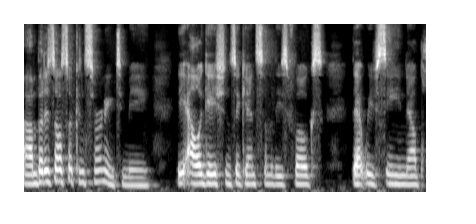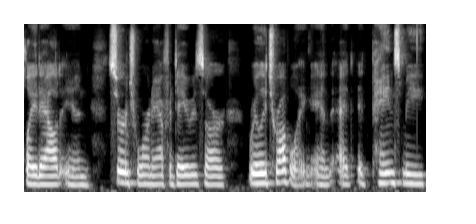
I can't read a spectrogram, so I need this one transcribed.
um, but it's also concerning to me. The allegations against some of these folks that we've seen now played out in search warrant affidavits are really troubling. And it, it, pains me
